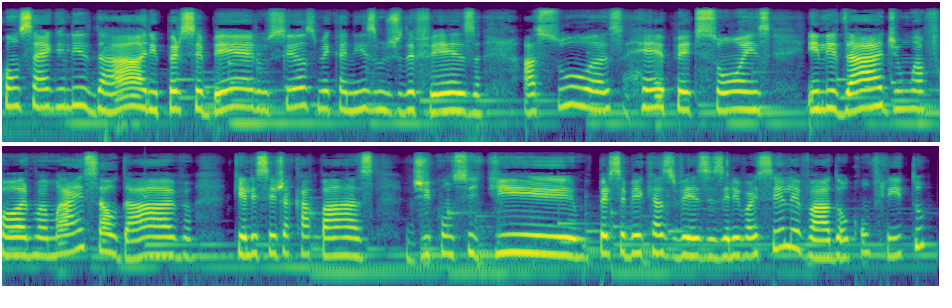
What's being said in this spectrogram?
consegue lidar e perceber os seus mecanismos de defesa, as suas repetições e lidar de uma forma mais saudável, que ele seja capaz de conseguir perceber que às vezes ele vai ser levado ao conflito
